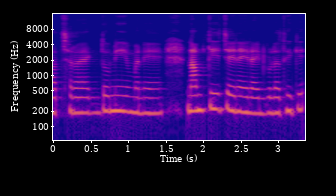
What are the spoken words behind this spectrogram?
বাচ্চারা একদমই মানে নামতেই চায় না এই রাইডগুলো থেকে।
